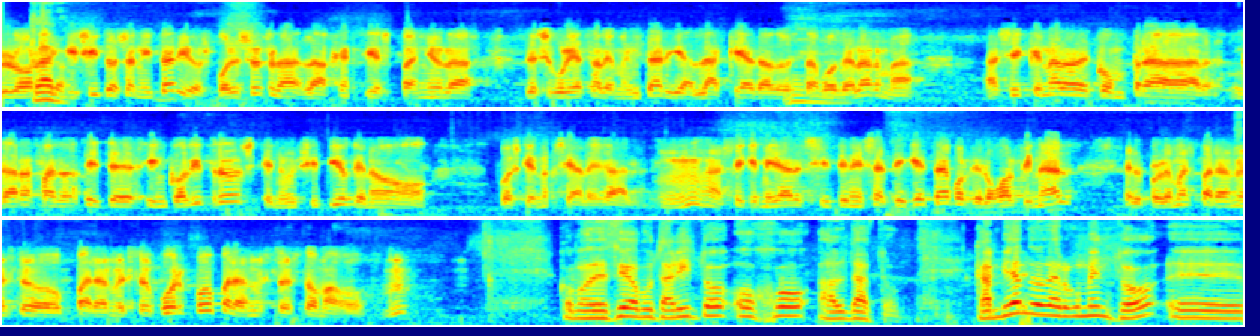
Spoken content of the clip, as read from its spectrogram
los requisitos sanitarios. Por eso es la, Agencia Española de Seguridad Alimentaria la que ha dado esta voz de alarma. Así que nada de comprar garrafas de aceite de 5 litros en un sitio que no pues que no sea legal. Mm, así que mirar si tiene esa etiqueta porque luego al final el problema es para nuestro para nuestro cuerpo, para nuestro estómago. Mm. Como decía Butarito, ojo al dato. Cambiando de argumento, eh,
